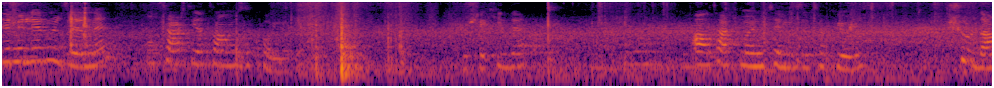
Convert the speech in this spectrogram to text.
Demirlerin üzerine bu sert yatağımızı koyuyoruz. Bu şekilde. Alt açma ünitemizi takıyoruz. Şurada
